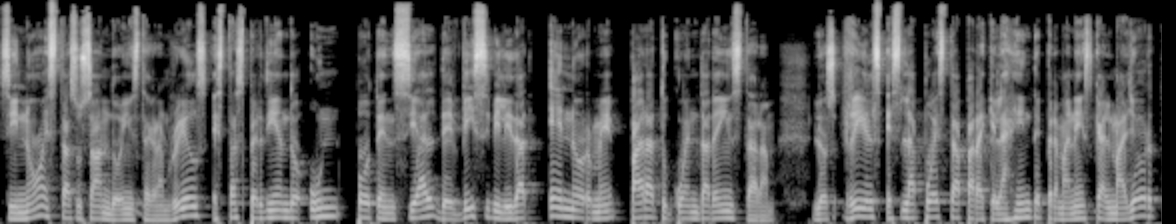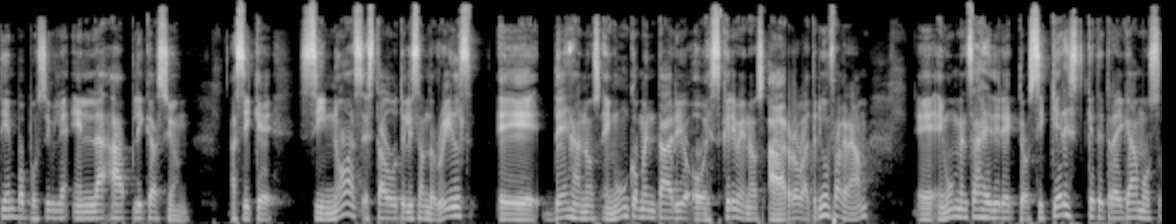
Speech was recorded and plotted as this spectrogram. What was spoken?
Si no estás usando Instagram Reels, estás perdiendo un potencial de visibilidad enorme para tu cuenta de Instagram. Los Reels es la apuesta para que la gente permanezca el mayor tiempo posible en la aplicación. Así que si no has estado utilizando Reels, eh, déjanos en un comentario o escríbenos a arroba triunfagram eh, en un mensaje directo si quieres que te traigamos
